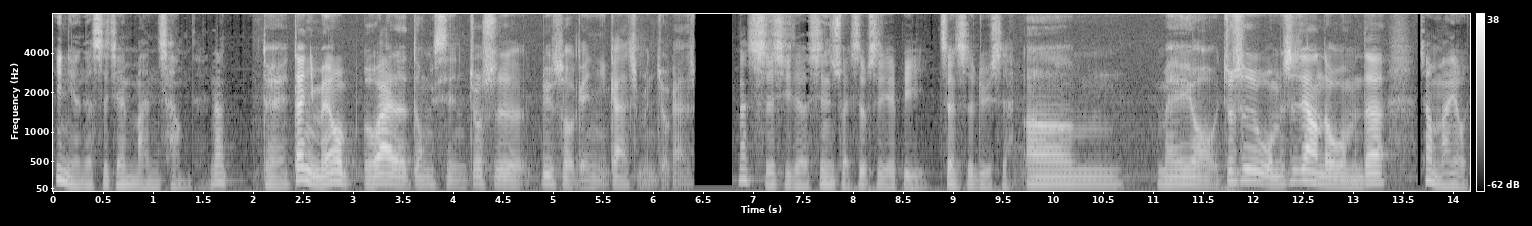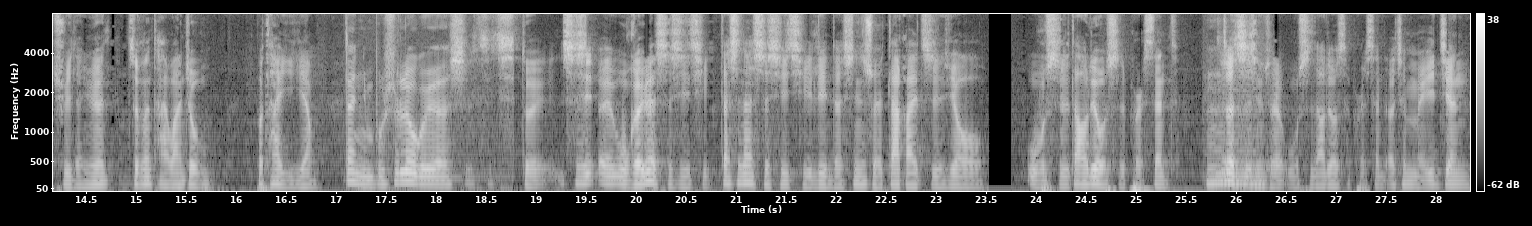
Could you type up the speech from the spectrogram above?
一年的时间蛮长的，那。对，但你没有额外的东西，你就是律所给你干什么你就干什么。那实习的薪水是不是也比正式律师还？嗯，没有，就是我们是这样的，我们的这样蛮有趣的，因为这跟台湾就不太一样。但你们不是六个月实习期？对，实习呃五个月实习期，但是那实习期领的薪水大概只有五十到六十 percent，正式薪水五十到六十 percent，而且每一间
